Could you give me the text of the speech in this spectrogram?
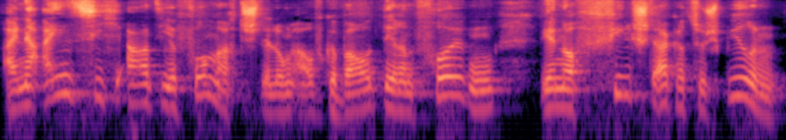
eine einzigartige Vormachtstellung aufgebaut, deren Folgen wir noch viel stärker zu spüren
